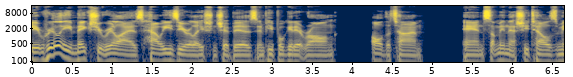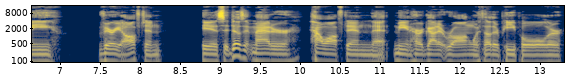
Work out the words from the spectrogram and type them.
it really makes you realize how easy a relationship is and people get it wrong all the time. And something that she tells me very often is it doesn't matter how often that me and her got it wrong with other people or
